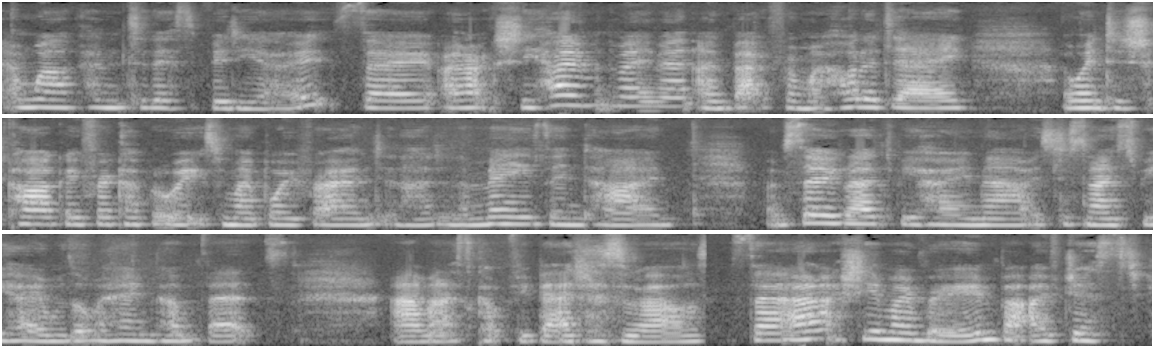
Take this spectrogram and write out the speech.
and welcome to this video. So I'm actually home at the moment, I'm back from my holiday. I went to Chicago for a couple of weeks with my boyfriend and had an amazing time. I'm so glad to be home now, it's just nice to be home with all my home comforts um, and a nice comfy bed as well. So I'm actually in my room but I've just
